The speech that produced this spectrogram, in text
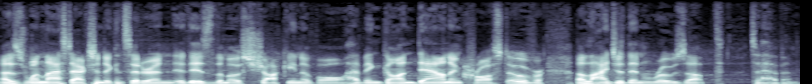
As one last action to consider, and it is the most shocking of all. Having gone down and crossed over, Elijah then rose up to heaven.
